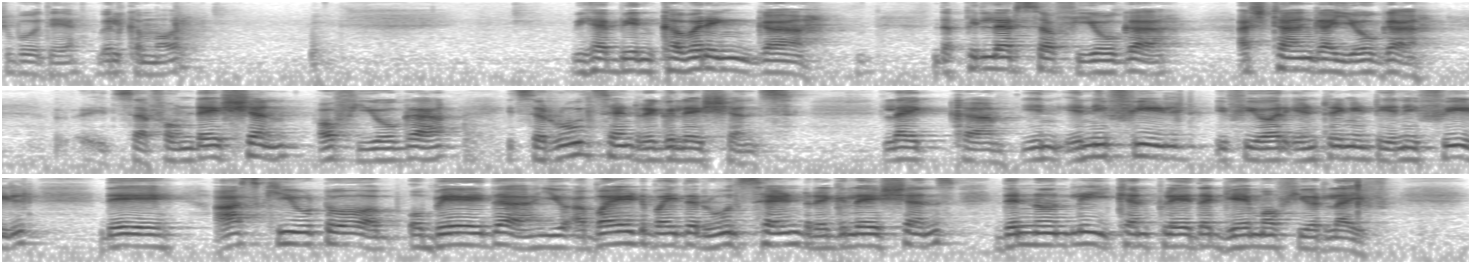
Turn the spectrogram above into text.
Shubhodaya. Welcome all. We have been covering uh, the pillars of yoga, Ashtanga Yoga. It's a foundation of yoga, it's the rules and regulations. Like um, in any field, if you are entering into any field, they ask you to obey the, you abide by the rules and regulations, then only you can play the game of your life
